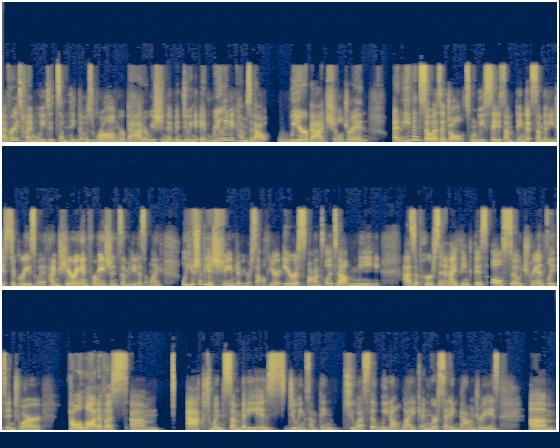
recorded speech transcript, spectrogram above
every time we did something that was wrong or bad or we shouldn't have been doing it, it really becomes about we're bad children. And even so, as adults, when we say something that somebody disagrees with, I'm sharing information somebody doesn't like, well, you should be ashamed of yourself. You're irresponsible. It's about me as a person. And I think this also translates into our how a lot of us um, act when somebody is doing something to us that we don't like and we're setting boundaries. Um,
